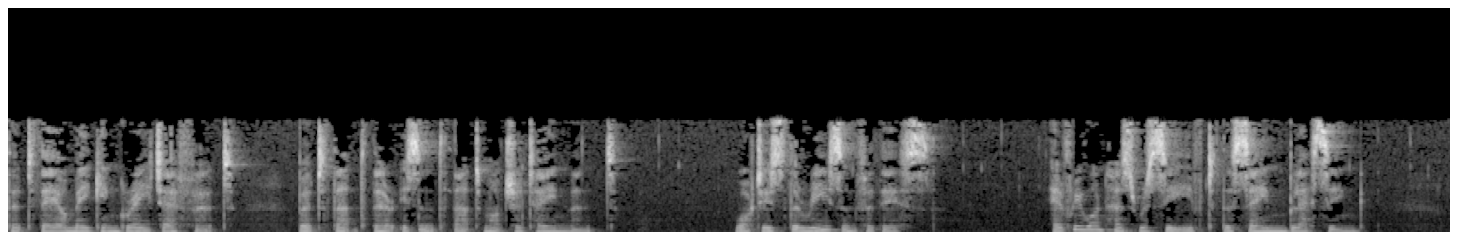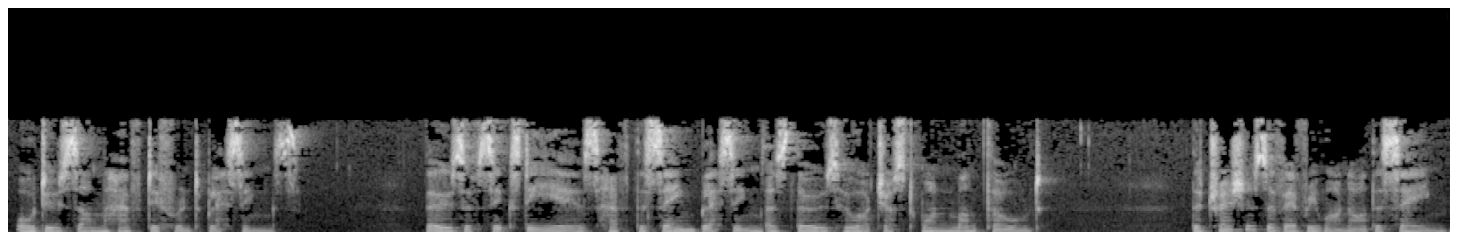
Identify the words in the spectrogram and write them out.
that they are making great effort, but that there isn't that much attainment. What is the reason for this? Everyone has received the same blessing, or do some have different blessings? Those of 60 years have the same blessings as those who are just one month old. The treasures of everyone are the same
